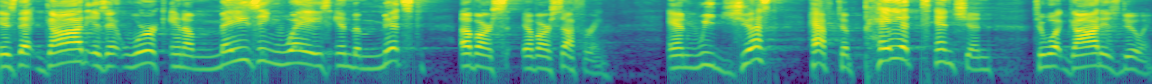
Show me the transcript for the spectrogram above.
is that God is at work in amazing ways in the midst of our, of our suffering. And we just have to pay attention to what God is doing.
